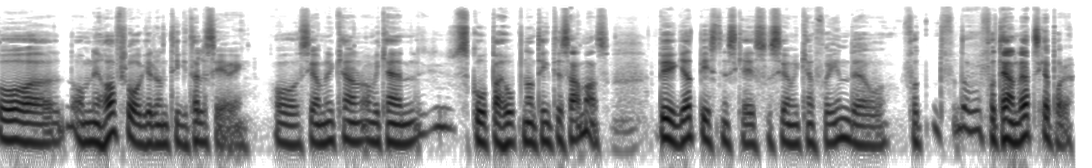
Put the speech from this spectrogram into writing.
Och om ni har frågor runt digitalisering och se om, ni kan, om vi kan skopa ihop någonting tillsammans. Bygga ett business case och se om vi kan få in det och få, få tändvätska på det.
